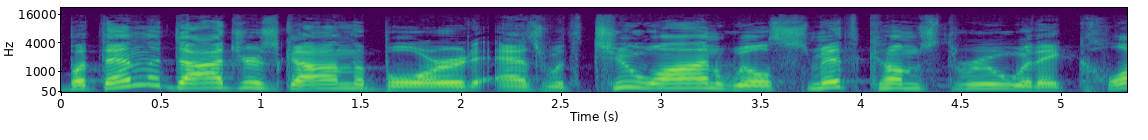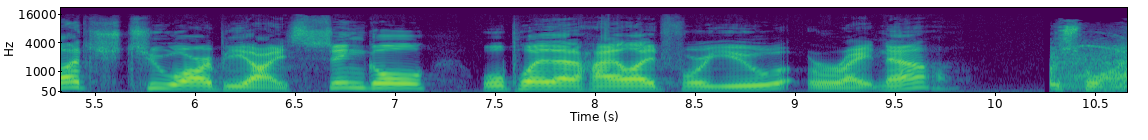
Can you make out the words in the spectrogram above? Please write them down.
But then the Dodgers got on the board as with two on, Will Smith comes through with a clutch 2 RBI single. We'll play that highlight for you right now. First one.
